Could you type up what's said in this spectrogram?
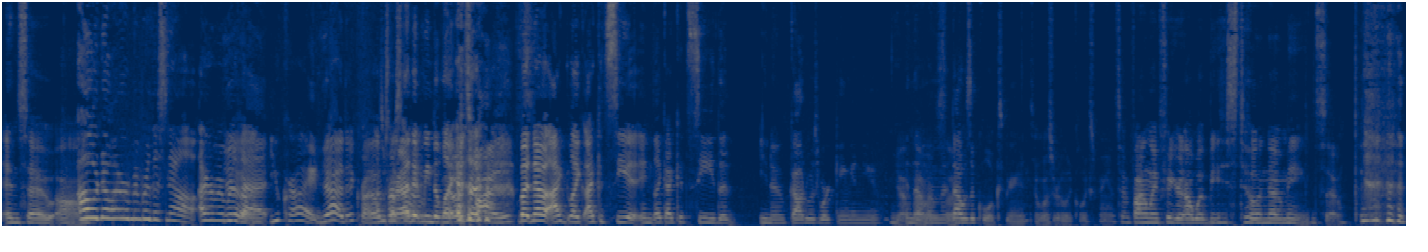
And so, um, Oh no, I remember this now. I remember Yeah. that. You cried. yeah, I did cry. I'm sorry, I didn't mean to, like- No, it's fine. But no, I like I could see it and like I could see that you know God was working in you yeah, in that, was moment. that was a cool experience. it was a really cool experience, and finally figured out what be still and no means. So that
